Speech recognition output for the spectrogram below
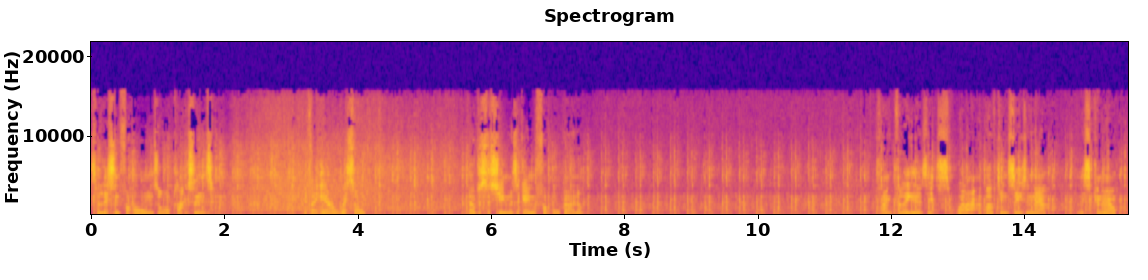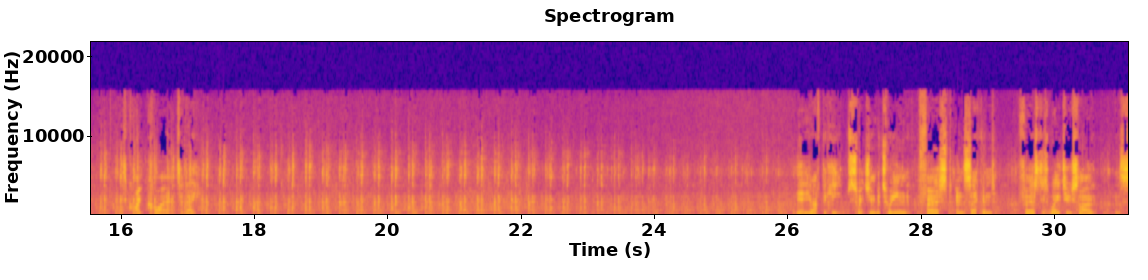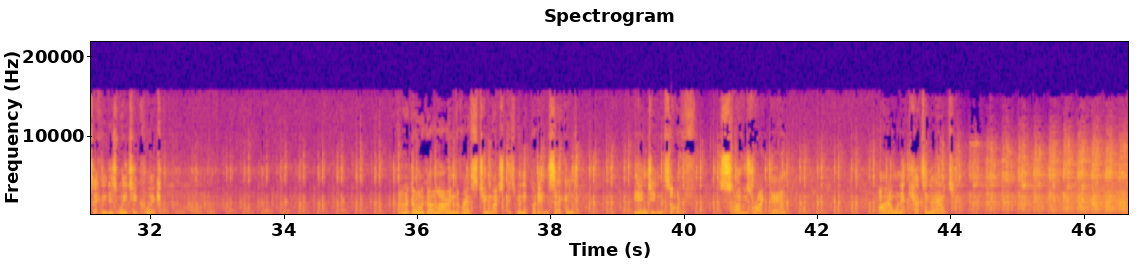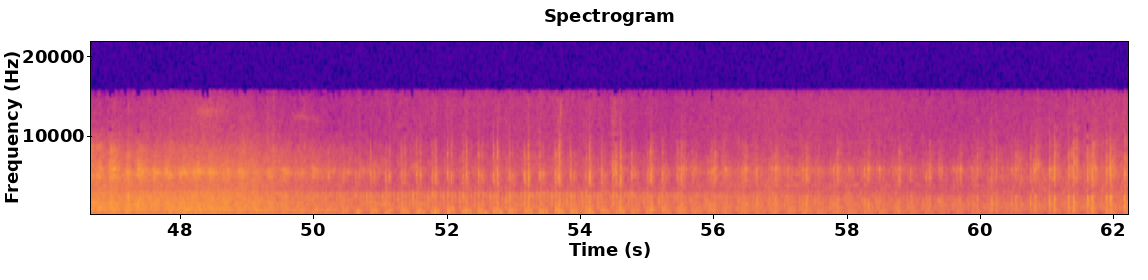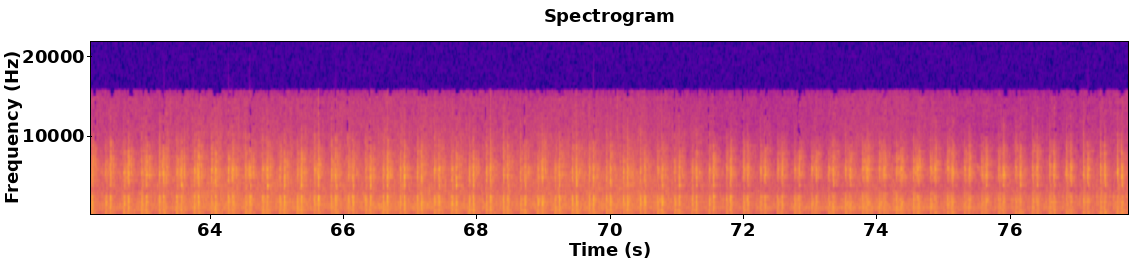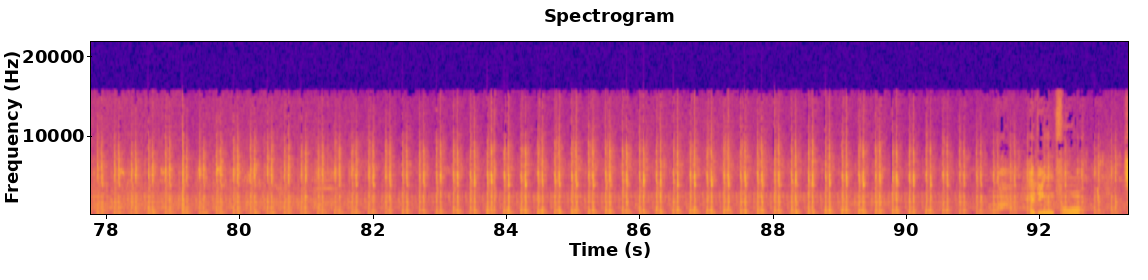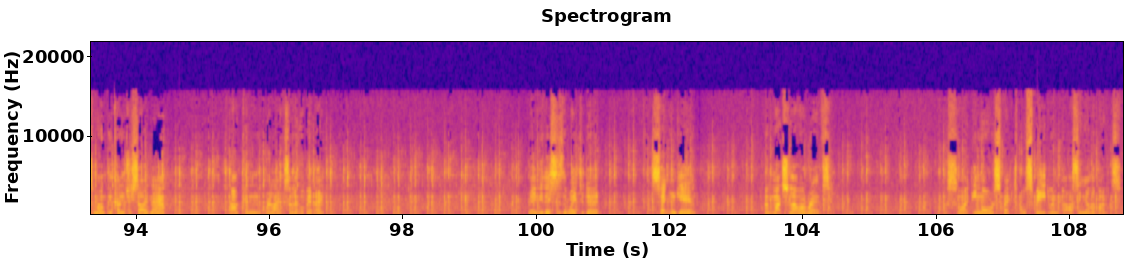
to listen for horns or klaxons. If they hear a whistle, they'll just assume there's a game of football going on. Thankfully, as it's well out of boating season now, this canal is quite quiet today. Yeah, you have to keep switching between first and second. First is way too slow, and second is way too quick. And I don't want to go lowering the revs too much because when you put it in second, the engine sort of slows right down. I don't want it cutting out heading for some open countryside now. I can relax a little bit then. Maybe this is the way to do it. Second gear, but much lower revs. A slightly more respectable speed when passing other boats.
